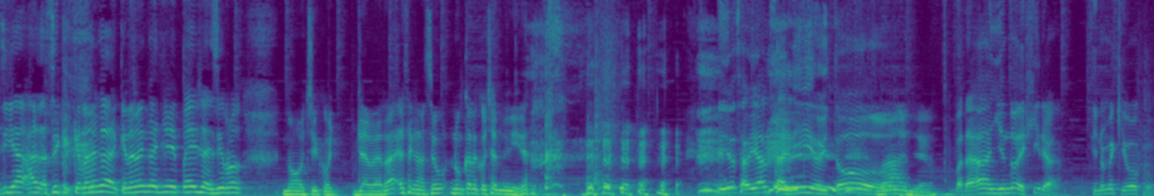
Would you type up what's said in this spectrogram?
Sí, ya, así que que no venga, que no venga Jimmy Page a decirnos, no, chicos, la verdad, esa canción nunca la escuché en mi vida. Ellos habían salido y todo. Man, ya. Paraban yendo de gira, si no me equivoco.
